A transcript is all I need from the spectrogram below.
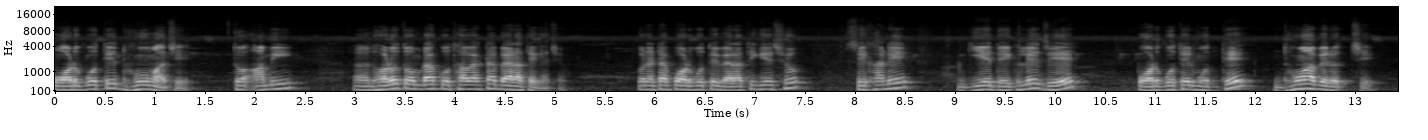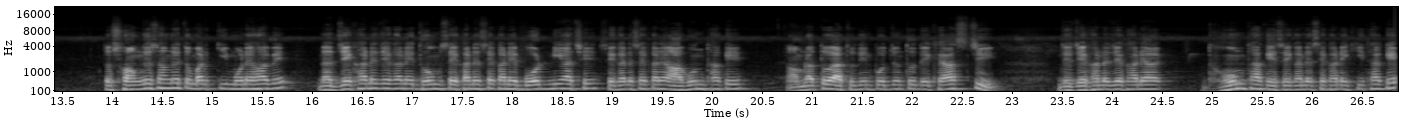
পর্বতে ধূম আছে। তো আমি ধরো তোমরা কোথাও একটা বেড়াতে গেছো। কোনো একটা পর্বতে বেড়াতে গিয়েছো, সেখানে গিয়ে দেখলে যে পর্বতের মধ্যে ধোঁয়া বেরোচ্ছে। তো সঙ্গে সঙ্গে তোমার কি মনে হবে? না যেখানে যেখানে ধূম, সেখানে সেখানে বোর্ড নিয়ে আছে, সেখানে সেখানে আগুন থাকে। আমরা তো এতদিন পর্যন্ত দেখে আসছি যে যেখানে যেখানে ধূম থাকে, সেখানে সেখানে কি থাকে?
